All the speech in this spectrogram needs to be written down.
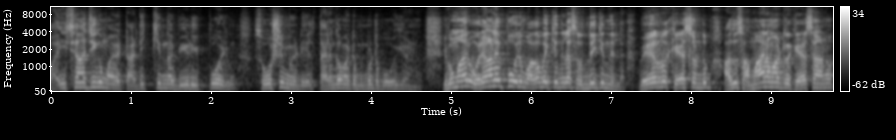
പൈശാചികമായിട്ട് അടിക്കുന്ന വീട് ഇപ്പോഴും സോഷ്യൽ മീഡിയയിൽ തരംഗമായിട്ട് മുന്നോട്ട് പോവുകയാണ്. ഇവന്മാർ ഒരാളെ പോലും വകവയ്ക്കുന്നില്ല ശ്രദ്ധിക്കുന്നില്ല. വേറൊരു കേസുണ്ടും അത് സമാനമായിട്ടൊരു കേസാണ്.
